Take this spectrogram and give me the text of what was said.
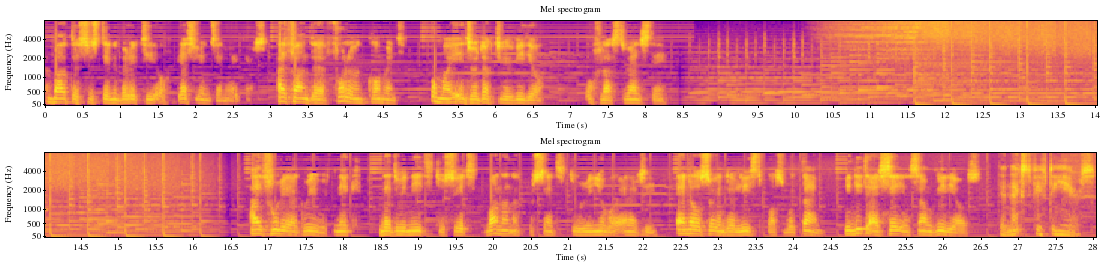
about the sustainability of gasoline generators. I found the following comment on my introductory video of last Wednesday. I fully agree with Nick that we need to switch 100% to renewable energy and also in the least possible time. Indeed, I say in some videos, the next 15 years.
